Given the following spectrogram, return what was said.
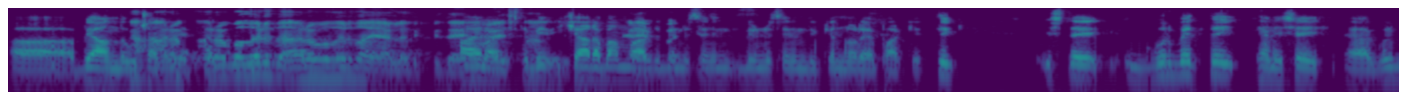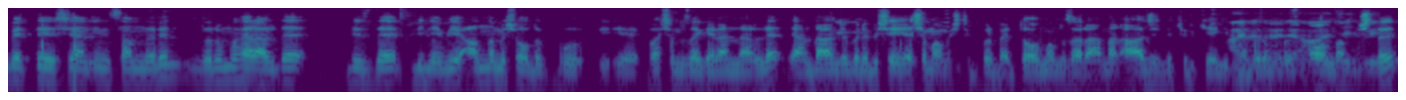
Aa, bir anda Ha, uçak ara- biletleri. arabaları da arabaları da ayarladık bir de Aynen işte bir iki arabam vardı. Birini senin birini senin dükkanın oraya park ettik. İşte gurbette yani şey e, gurbette yaşayan insanların durumu herhalde biz de bir nevi anlamış olduk bu e, başımıza gelenlerle. Yani daha önce böyle bir şey yaşamamıştık gurbette olmamaza rağmen acil bir Türkiye'ye gitme Aynen durumumuz öyle acil olmamıştı. bir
